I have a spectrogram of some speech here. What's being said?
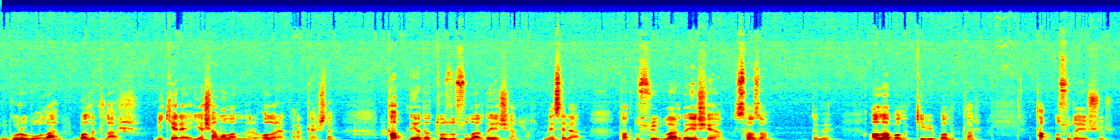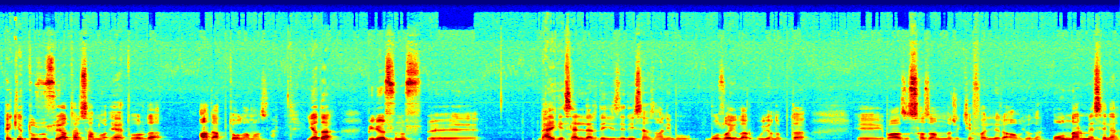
grubu olan balıklar bir kere yaşam alanları olarak arkadaşlar tatlı ya da tuzlu sularda yaşarlar. Mesela tatlı sularda yaşayan sazan, değil mi? Alabalık gibi balıklar tatlı suda yaşıyor. Peki tuzlu suya atarsam ne? Evet, orada adapte olamazlar. Ya da biliyorsunuz e, belgesellerde izlediyseniz hani bu bozayılar uyanıp da e, bazı sazanları, kefalleri avlıyorlar. Onlar mesela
